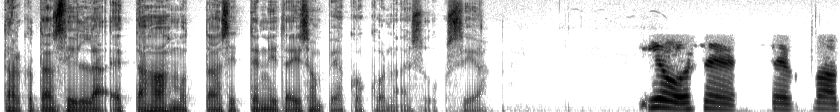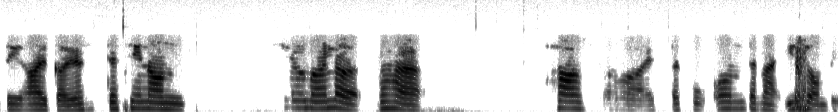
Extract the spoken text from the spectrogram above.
Tarkoitan sillä, että hahmottaa sitten niitä isompia kokonaisuuksia. Joo, se, se vaatii aikaa. Ja sitten siinä on, se on aina vähän haastavaa, että kun on tämä isompi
